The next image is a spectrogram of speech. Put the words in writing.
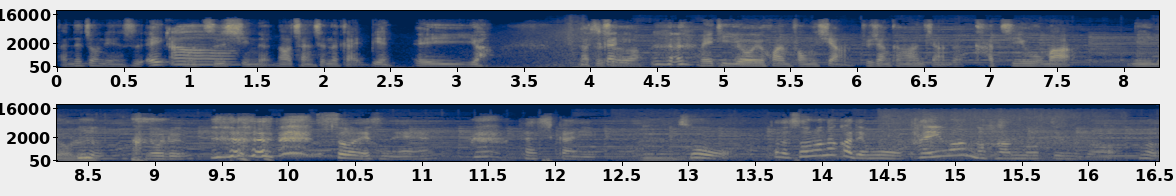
反正重点是，哎，我执哦行了，然后产生了改变，哎呀，那这確かに时候媒体又会换风向，就像刚刚讲的卡基乌妈尼诺鲁うん、乗るそうですね確かに嗯，そう ただその中でも台湾の反応っていうのが、まあ、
